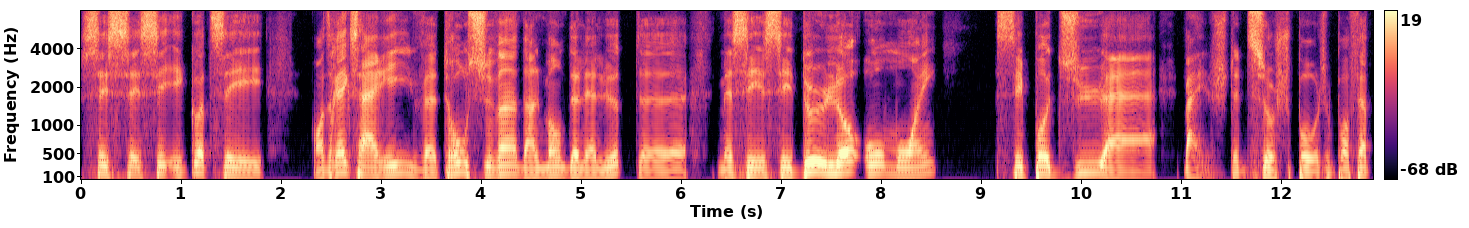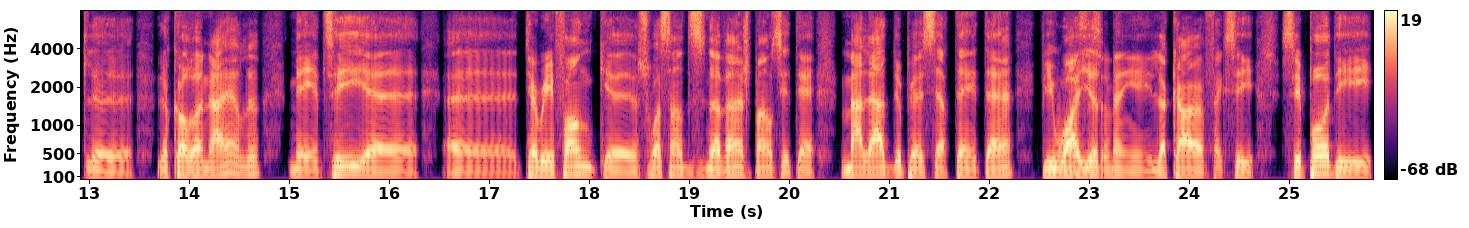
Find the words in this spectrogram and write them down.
C'est, écoute, c'est, on dirait que ça arrive trop souvent dans le monde de la lutte, mais ces, ces deux-là, au moins, c'est pas dû à. Ben, je te dis ça, je n'ai pas, fait le, le coroner, là, mais tu sais, euh, euh, Terry Funk, euh, 79 ans, je pense, il était malade depuis un certain temps. Puis Wyatt, ben, le cœur. Fait que c'est, c'est pas des,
